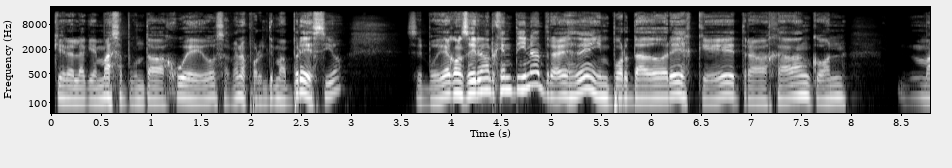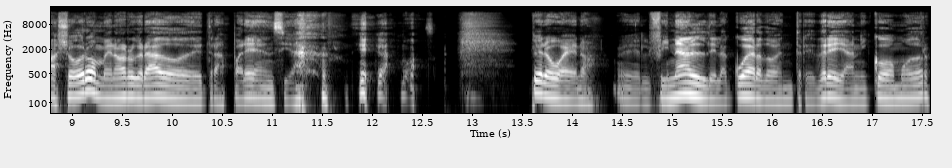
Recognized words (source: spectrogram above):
que era la que más apuntaba a juegos, al menos por el tema precio, se podía conseguir en Argentina a través de importadores que trabajaban con mayor o menor grado de transparencia, digamos. Pero bueno, el final del acuerdo entre Drean y Commodore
